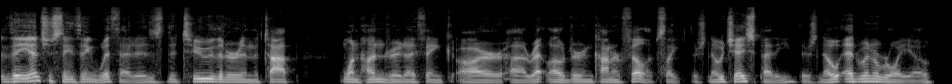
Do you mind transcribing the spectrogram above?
the interesting thing with that is the two that are in the top 100, I think, are uh, Rhett Lowder and Connor Phillips. Like, there's no Chase Petty, there's no Edwin Arroyo,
